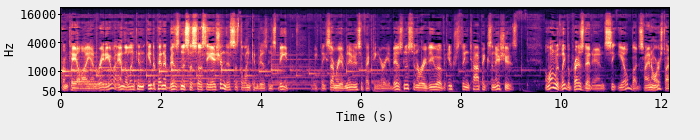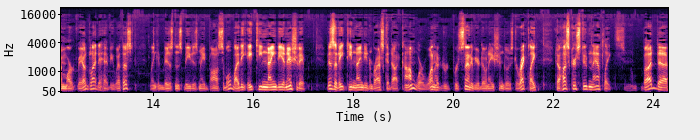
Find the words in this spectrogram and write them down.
From KLIN Radio and the Lincoln Independent Business Association, this is the Lincoln Business Beat, a weekly summary of news affecting area business and a review of interesting topics and issues. Along with LIBA President and CEO Bud Synhorst, I'm Mark Vale. Glad to have you with us. Lincoln Business Beat is made possible by the 1890 Initiative. Visit 1890nebraska.com, where 100% of your donation goes directly to Husker student athletes. Bud, uh,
